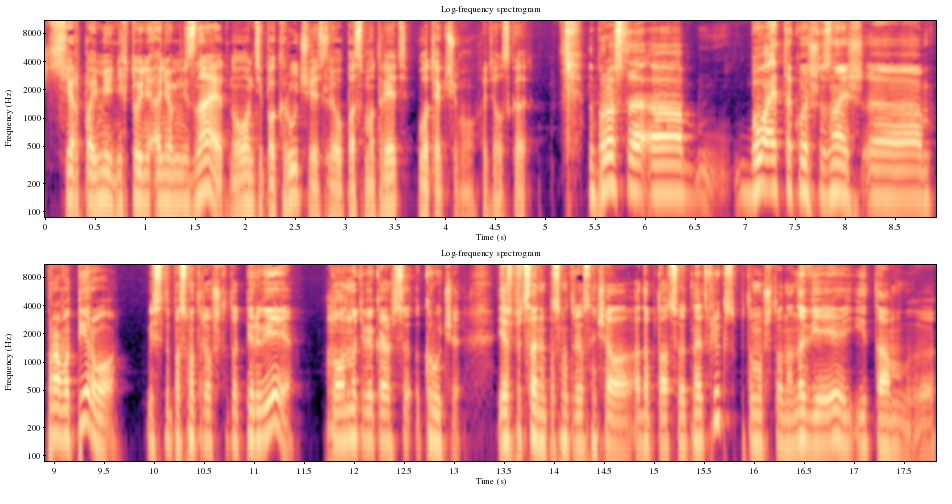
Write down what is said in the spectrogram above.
хер пойми, никто о нем не знает, но он типа круче, если его посмотреть. Вот я к чему хотел сказать. Ну, просто э, бывает такое, что, знаешь, э, право первого, если ты посмотрел что-то первее, то Мгм. оно тебе кажется круче. Я специально посмотрел сначала адаптацию от Netflix, потому что она новее, и там э,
